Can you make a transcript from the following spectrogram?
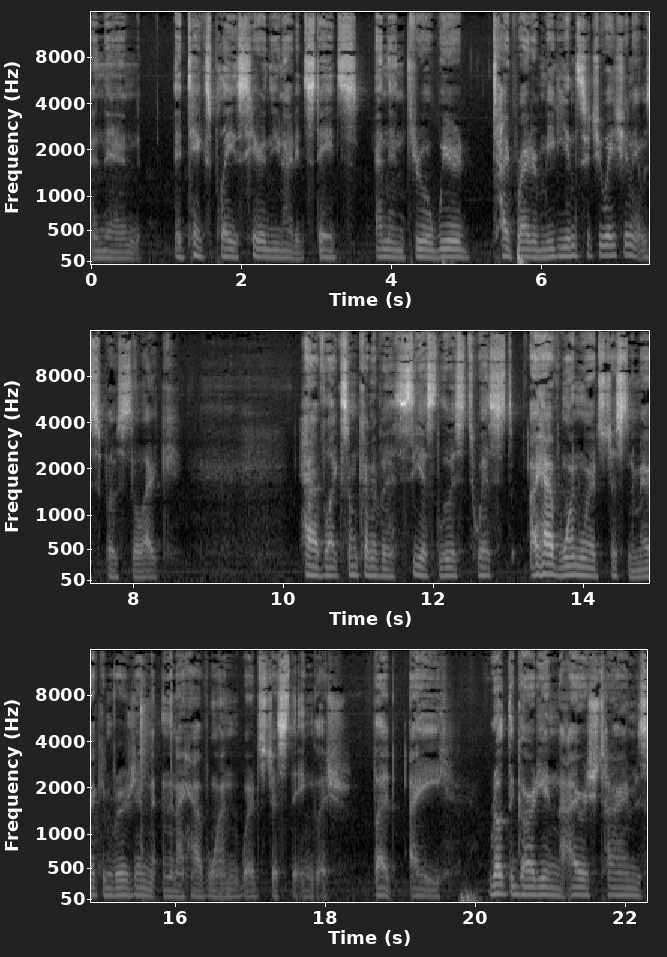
and then it takes place here in the United States and then through a weird typewriter median situation it was supposed to like have like some kind of a C.S. Lewis twist. I have one where it's just an American version and then I have one where it's just the English. But I wrote the Guardian, the Irish Times,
